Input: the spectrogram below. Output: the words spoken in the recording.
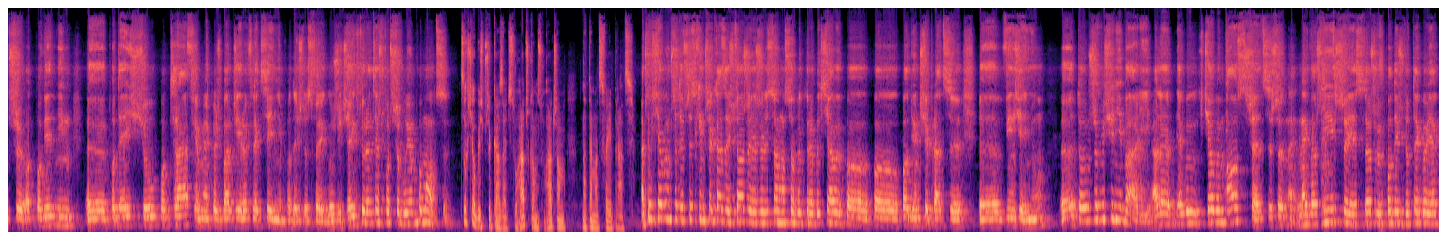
przy odpowiednim y, podejściu potrafią jakoś bardziej refleksyjnie podejść do swojego życia i które też potrzebują pomocy. Co chciałbyś przekazać słuchaczkom, słuchaczom na temat swojej pracy? A czy chciałbym przede wszystkim przekazać to, że jeżeli są osoby, które by chciały po, po podjąć się pracy y, w więzieniu, to żeby się nie bali, ale jakby chciałbym ostrzec, że najważniejsze jest to, żeby podejść do tego jak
